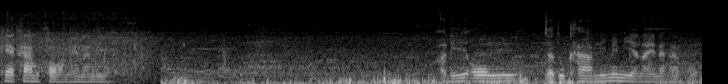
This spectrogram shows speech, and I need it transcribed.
แค่ข้ามคลองแค่นั้นเองอันนี้องค์จตุคามนี้ไม่มีอะไรนะครับผม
